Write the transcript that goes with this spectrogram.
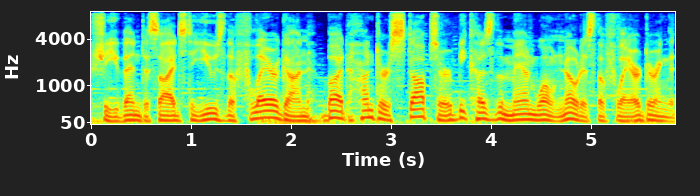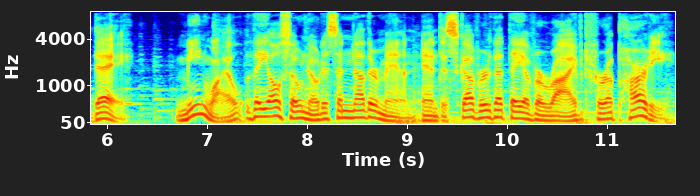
She then decides to use the flare gun, but Hunter stops her because the man won't notice the flare during the day. Meanwhile, they also notice another man and discover that they have arrived for a party.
